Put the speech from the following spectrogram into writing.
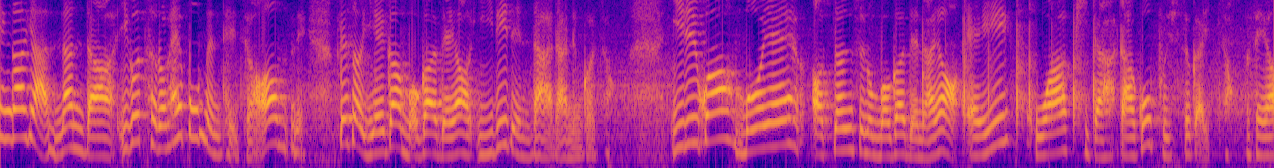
생각이 안 난다. 이것처럼 해보면 되죠. 네. 그래서 얘가 뭐가 돼요? 1이 된다라는 거죠. 1과 뭐의 어떤 수는 뭐가 되나요? A, 5와 B다라고 볼 수가 있죠. 보세요.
